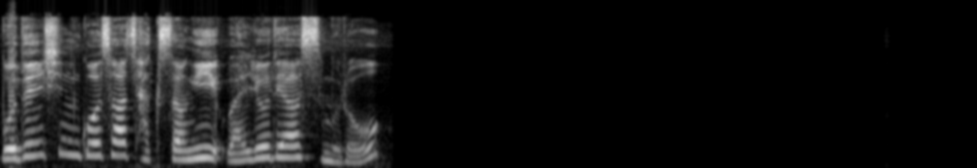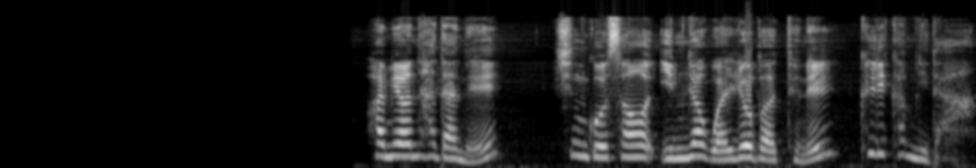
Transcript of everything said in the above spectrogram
모든 신고서 작성이 완료되었으므로 화면 하단에 신고서 입력 완료 버튼을 클릭합니다.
